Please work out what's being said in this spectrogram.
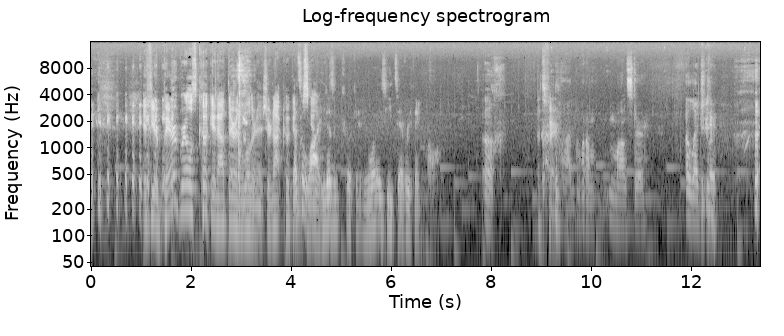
If you're Bear Grylls cooking out there in the wilderness, you're not cooking. That's a with lie. He doesn't cook anyways. He eats everything raw. Ugh, That's fair. God, what a monster. Allegedly.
